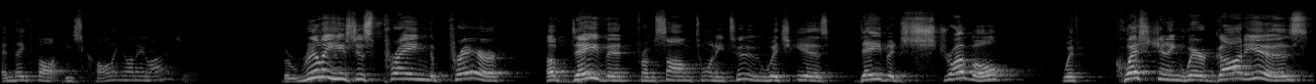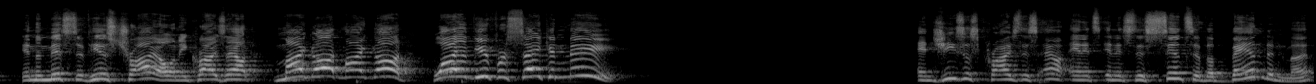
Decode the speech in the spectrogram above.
and they thought he's calling on Elijah. But really, he's just praying the prayer of David from Psalm 22, which is David's struggle with questioning where God is in the midst of his trial and he cries out, My God, my God, why have you forsaken me? And Jesus cries this out, and it's, and it's this sense of abandonment,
